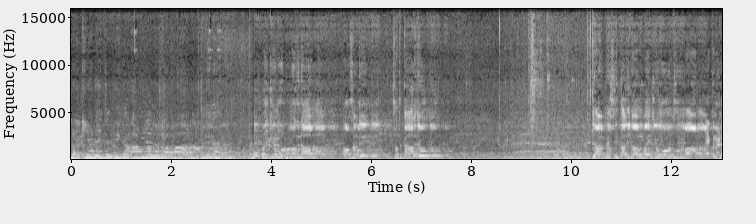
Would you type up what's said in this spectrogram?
ਲੜਕੀਆਂ ਨੇ ਜਲਦੀ ਜਾਣਾ ਉਹਨਾਂ ਨੂੰ ਆਪਾਂ ਆਰਾਮ ਦੇਣਾ ਭਾਈ ਜਮੂਰ ਹੋਣਾ ਨਾਲ। ਔਰ ਸਾਡੇ ਸਤਿਕਾਰਯੋਗ ਜਾਨ ਪੀਸੀ ਧਾਲੀਵਾਲ। ਭਾਈ ਜਮੂਰ ਸਿੰਘ ਮਾਨ ਇੱਕ ਮਿੰਟ।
